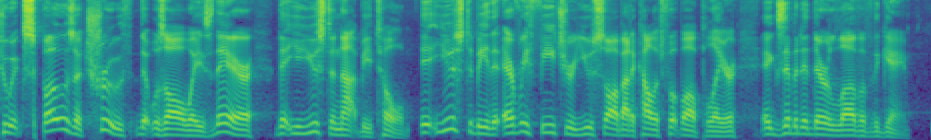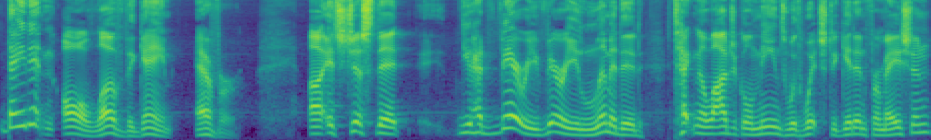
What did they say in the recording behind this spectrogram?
to expose a truth that was always there that you used to not be told. It used to be that every feature you saw about a college football player exhibited their love of the game. They didn't all love the game ever. Uh, it's just that you had very, very limited technological means with which to get information.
